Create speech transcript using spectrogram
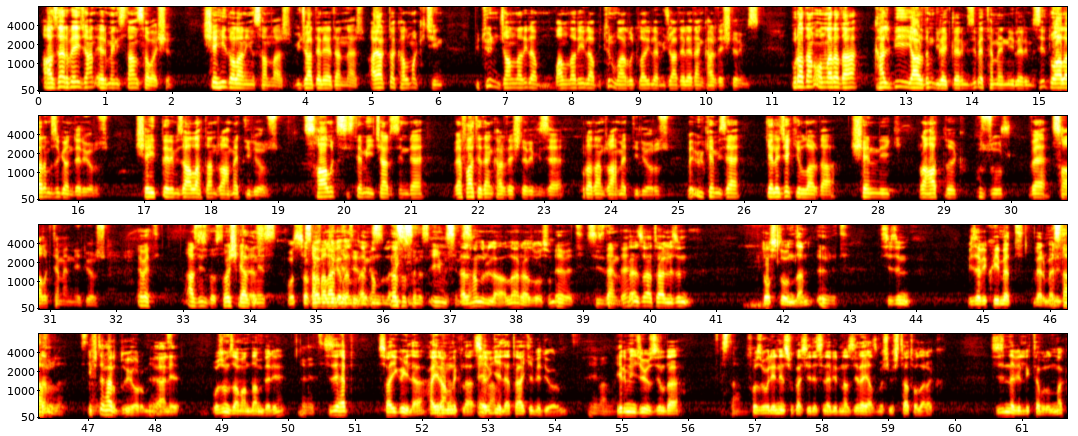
Azerbaycan-Ermenistan savaşı, şehit olan insanlar, mücadele edenler, ayakta kalmak için bütün canlarıyla, banlarıyla, bütün varlıklarıyla mücadele eden kardeşlerimiz. Buradan onlara da kalbi yardım dileklerimizi ve temennilerimizi, dualarımızı gönderiyoruz. Şehitlerimize Allah'tan rahmet diliyoruz. Sağlık sistemi içerisinde vefat eden kardeşlerimize buradan rahmet diliyoruz ve ülkemize gelecek yıllarda şenlik, rahatlık, huzur ve sağlık temenni ediyoruz. Evet, aziz dost hoş geldiniz. Hoş Safalar getirdiniz. Nasılsınız? İyi misiniz? Elhamdülillah. Allah razı olsun. Evet, sizden de. Ben zat halinizin dostluğundan, Evet. sizin bize bir kıymet vermenizden Estağfurullah. Estağfurullah. iftihar duyuyorum. Yani uzun zamandan beri Evet. sizi hep saygıyla, hayranlıkla, Eyvallah. sevgiyle takip ediyorum. Eyvallah. 20. yüzyılda. Fuzuli'nin su kasidesine bir nazire yazmış üstad olarak sizinle birlikte bulunmak,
